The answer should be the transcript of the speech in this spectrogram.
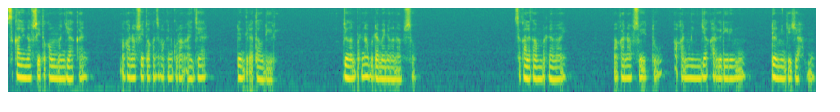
Sekali nafsu itu kamu manjakan, maka nafsu itu akan semakin kurang ajar dan tidak tahu diri. Jangan pernah berdamai dengan nafsu. Sekali kamu berdamai, maka nafsu itu akan menginjak harga dirimu dan menjajahmu.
